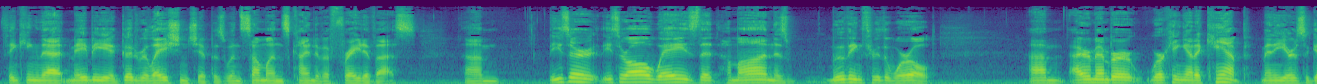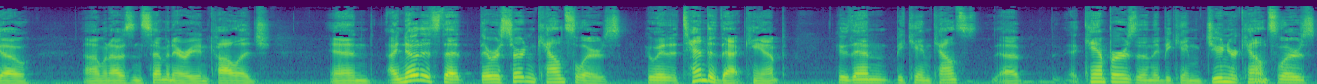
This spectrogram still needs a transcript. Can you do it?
thinking that maybe a good relationship is when someone's kind of afraid of us. Um, these are these are all ways that Haman is moving through the world. Um, I remember working at a camp many years ago uh, when I was in seminary in college, and I noticed that there were certain counselors who had attended that camp, who then became counsel, uh, campers, and then they became junior counselors,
